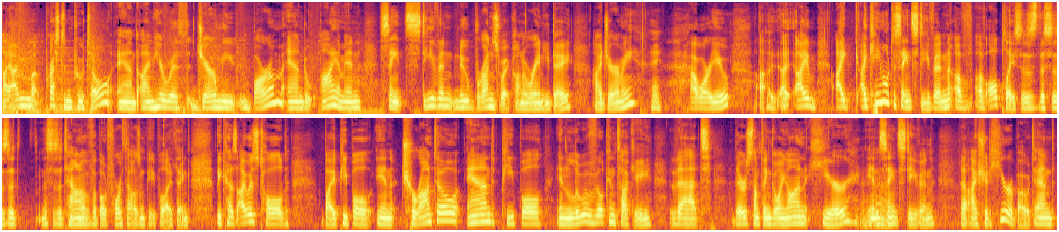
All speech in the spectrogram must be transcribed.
Hi, I'm Preston Pouteaux, and I'm here with Jeremy Barham, and I am in St. Stephen, New Brunswick on a rainy day. Hi, Jeremy. Hey. How are you? Uh, I, I, I came out to St. Stephen, of, of all places. This is a this is a town of about 4,000 people, I think, because I was told by people in Toronto and people in Louisville, Kentucky, that there's something going on here uh-huh. in St. Stephen that I should hear about. And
